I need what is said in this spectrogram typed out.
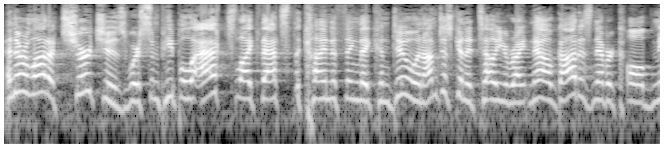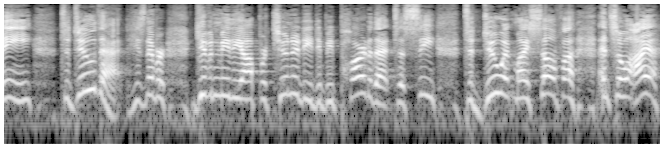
And there are a lot of churches where some people act like that's the kind of thing they can do. And I'm just going to tell you right now, God has never called me to do that. He's never given me the opportunity to be part of that, to see, to do it myself. Uh, and so I,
